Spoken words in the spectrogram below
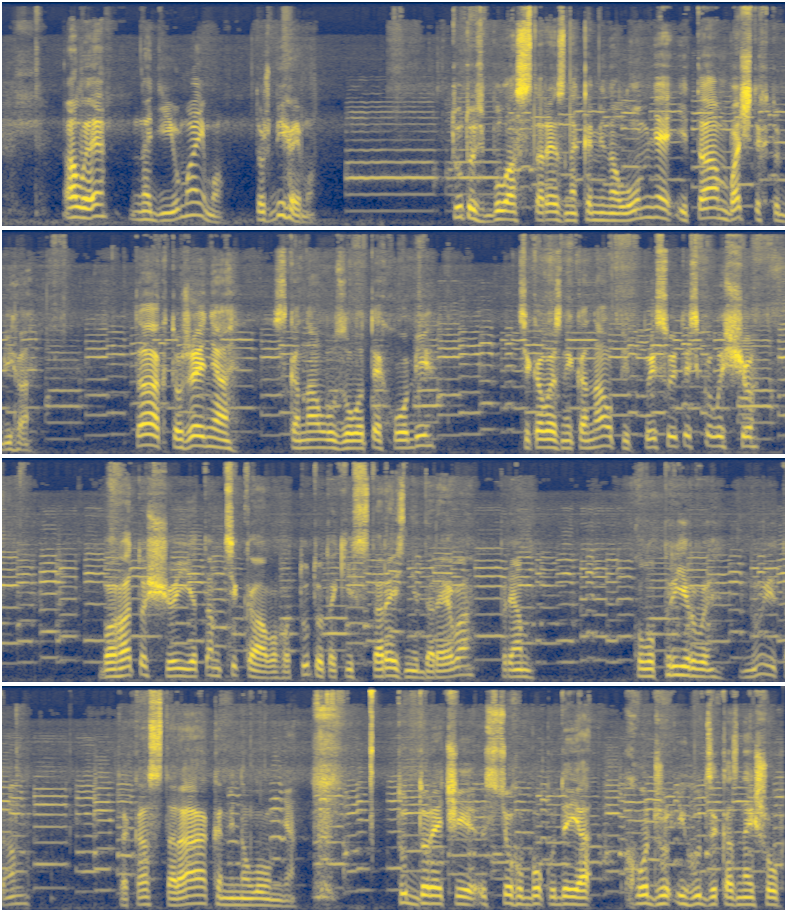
але надію маємо. Тож бігаємо. Тут ось була старезна каміноломня, і там, бачите, хто біга? Так, то Женя з каналу Золоте Хобі. Цікавезний канал, підписуйтесь коли що. Багато що є там цікавого. Тут отакі старезні дерева, прям коло прірви. Ну і там така стара каміноломня. Тут, до речі, з цього боку, де я ходжу і гудзика знайшов.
